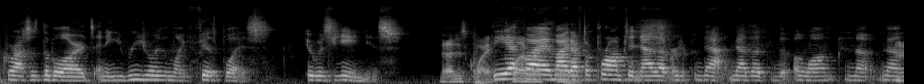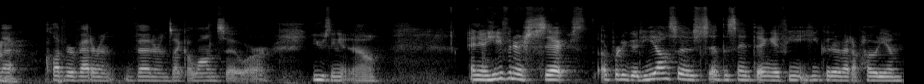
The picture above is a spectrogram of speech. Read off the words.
crosses the bollards, and he rejoins in like fifth place. It was genius. That is quite. The FIA might have to prompt it now that that now that the Alon now, now that clever veteran veterans like Alonso are using it now. Anyway, he finished sixth, a pretty good. He also said the same thing if he, he could have had a podium.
